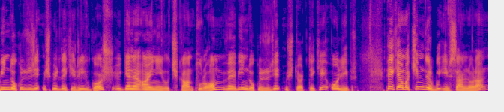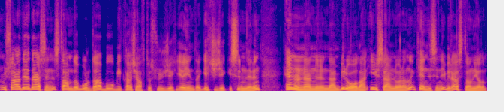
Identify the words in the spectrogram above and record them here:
1971'deki Rive gene aynı yıl çıkan Pour Homme ve 1974'teki Olibre. Peki ama kimdir bu Yves Saint Laurent? Müsaade ederseniz tam da burada bu birkaç hafta sürecek yayında geçecek isimlerin en önemlilerinden biri olan Yves Saint Laurent'ın kendisini biraz tanıyalım.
